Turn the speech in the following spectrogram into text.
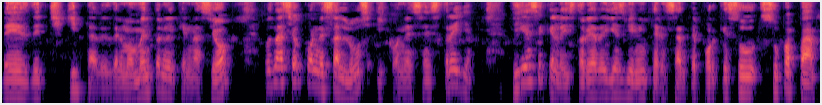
desde chiquita, desde el momento en el que nació, pues nació con esa luz y con esa estrella. Fíjense que la historia de ella es bien interesante porque su, su papá,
